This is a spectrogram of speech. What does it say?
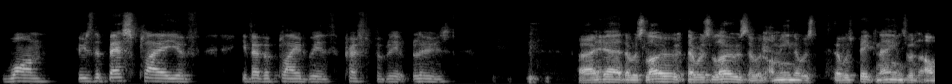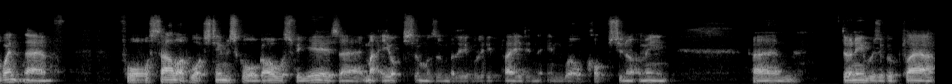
one who's the best player you've you've ever played with, preferably at Blues. Uh, yeah, there was low, there was loads. There was, I mean, there was there was big names when I went there Forssell, I've watched him score goals for years. Uh, Matty Upson was unbelievable. He played in, in World Cups, do you know what I mean? Um, Dunny was a good player.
